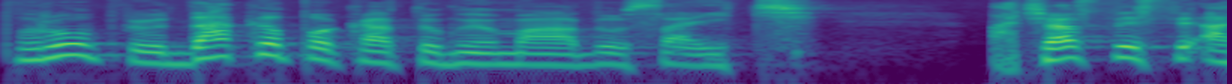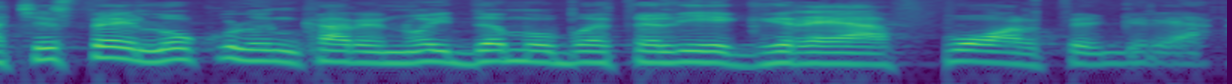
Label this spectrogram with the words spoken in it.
propriu. Dacă păcatul meu m-a adus aici, aceasta este, acesta e locul în care noi dăm o bătălie grea, foarte grea,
